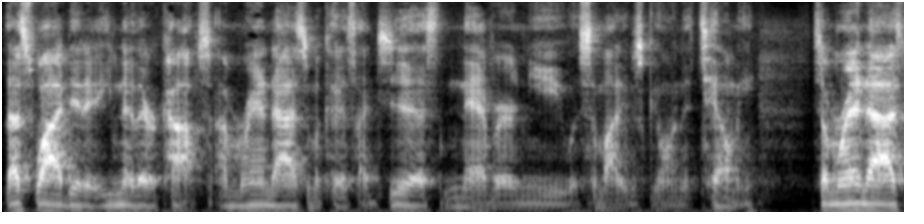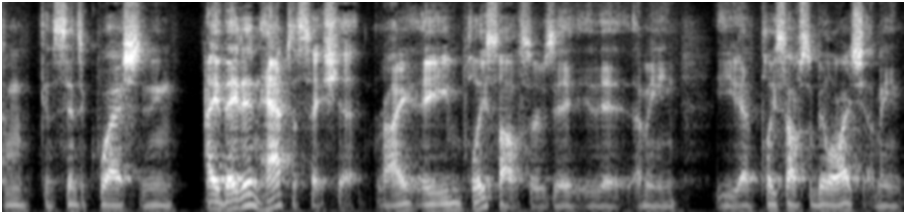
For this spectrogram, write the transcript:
that's why I did it, even though they were cops. I Mirandized them because I just never knew what somebody was going to tell me. So I Mirandized them, consent to questioning. Hey, they didn't have to say shit, right? Even police officers. It, it, I mean, you have police officer bill of rights. I mean,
